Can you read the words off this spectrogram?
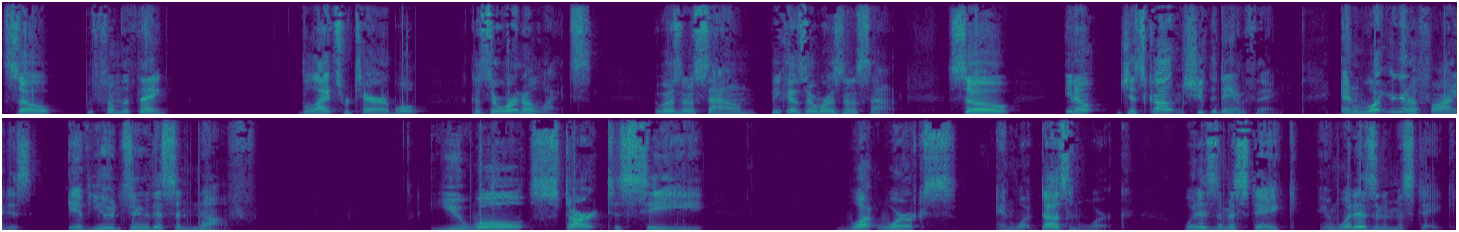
So we filmed the thing. The lights were terrible because there were no lights. There was no sound because there was no sound. So you know, just go out and shoot the damn thing. And what you're going to find is if you do this enough, you will start to see what works and what doesn't work. What is a mistake and what isn't a mistake.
